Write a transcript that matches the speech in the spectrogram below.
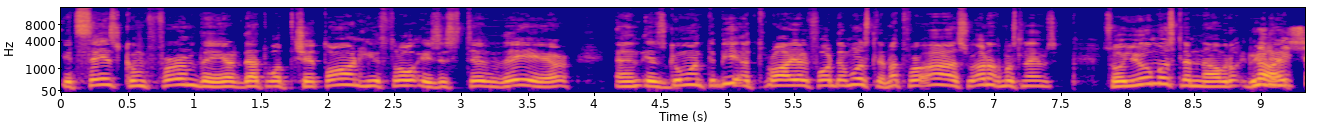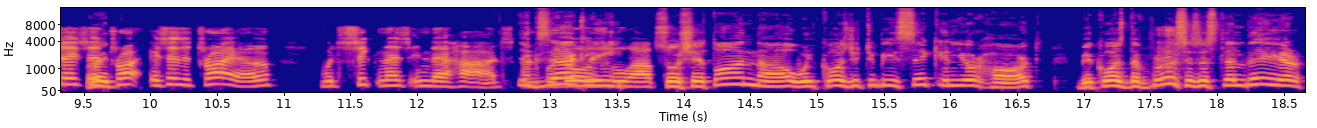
It says confirm there that what Shaitan he throw is still there and is going to be a trial for the Muslim, not for us. We are not Muslims. So you Muslim now. Read no? it- says a tri- it says a trial with sickness in their hearts, Exactly. So shaitan now will cause you to be sick in your heart because the verse is still there.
